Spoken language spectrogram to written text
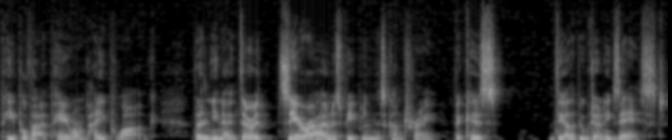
people that appear on paperwork, then, you know, there are zero homeless people in this country because the other people don't exist.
